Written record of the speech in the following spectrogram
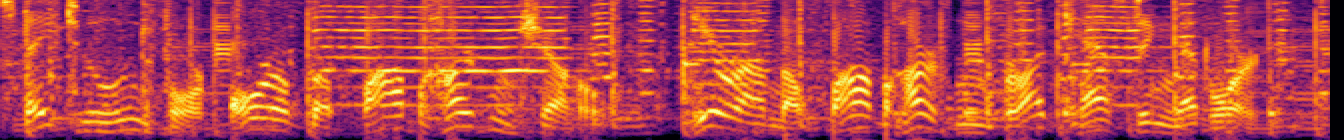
Stay tuned for more of the Bob Harden Show here on the Bob Harden Broadcasting Network.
